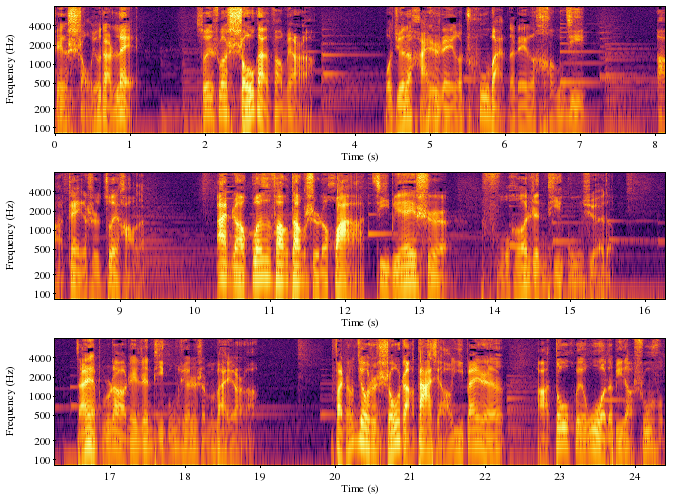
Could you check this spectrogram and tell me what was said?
这个手有点累。所以说手感方面啊，我觉得还是这个出版的这个横机啊，这个是最好的。按照官方当时的话啊，GBA 是符合人体工学的，咱也不知道这人体工学是什么玩意儿啊，反正就是手掌大小，一般人啊都会握得比较舒服。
